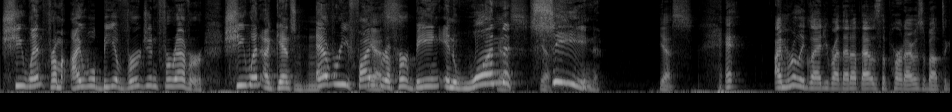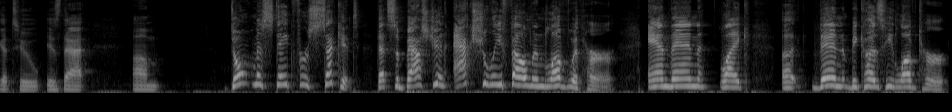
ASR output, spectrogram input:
She went from I will be a virgin forever. She went against every fiber Mm-hmm. Yes. of her being in one Yes, yes. scene. Yes. And I'm really glad you brought that up. That was the part I was about to get to is that um don't mistake for a second that Sebastian actually fell in love with her and then like uh then because he loved her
